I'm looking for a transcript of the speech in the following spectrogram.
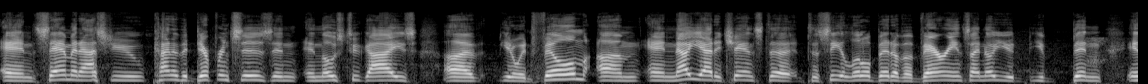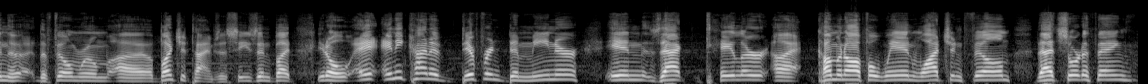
and Sam had asked you kind of the differences in in those two guys. Uh, you know, in film, um, and now you had a chance to to see a little bit of a variance. I know you you've been in the, the film room uh, a bunch of times this season, but you know, a- any kind of different demeanor in Zac Taylor uh, coming off a win, watching film, that sort of thing.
